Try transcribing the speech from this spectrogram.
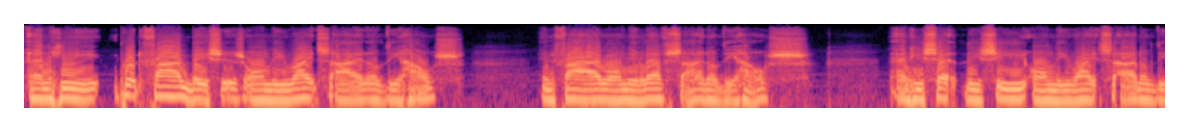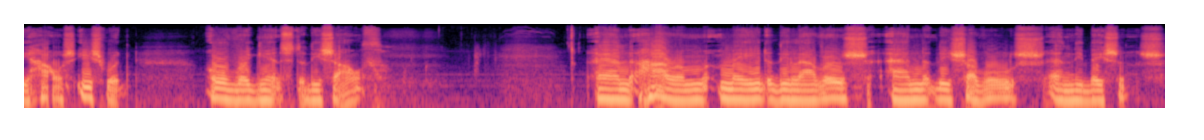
And he put five bases on the right side of the house, and five on the left side of the house. And he set the sea on the right side of the house eastward, over against the south. And Hiram made the lavers and the shovels and the basins.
